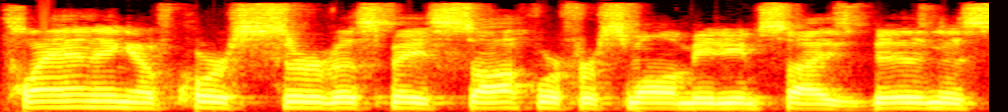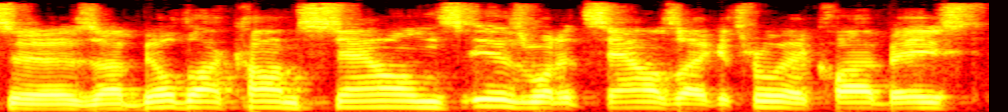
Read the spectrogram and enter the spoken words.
planning, of course, service based software for small and medium sized businesses. Uh, Bill.com sounds is what it sounds like. It's really a cloud based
